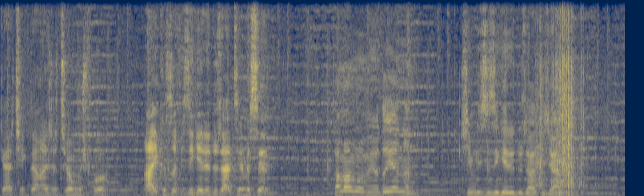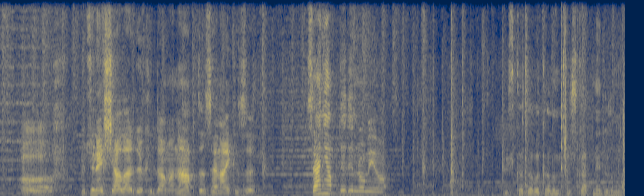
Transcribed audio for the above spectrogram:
gerçekten acıtıyormuş bu. Ay kızı bizi geri düzeltir misin? Tamam Romeo dayanın. Şimdi sizi geri düzelteceğim. Of. Bütün eşyalar döküldü ama ne yaptın sen ay kızı? Sen yap dedin Romeo. üst kata bakalım. Üst kat ne durumda?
